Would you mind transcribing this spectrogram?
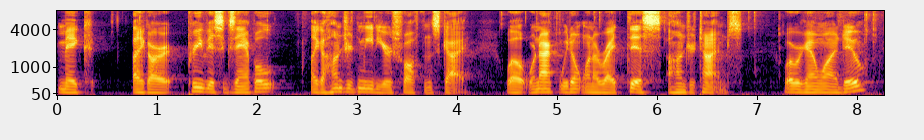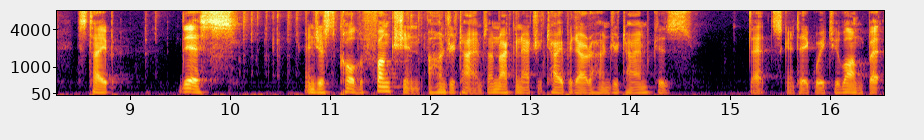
make like our previous example, like a hundred meteors fall from the sky? Well, we're not. We don't want to write this a hundred times. What we're gonna want to do is type this and just call the function a hundred times. I'm not gonna actually type it out a hundred times because that's gonna take way too long. But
